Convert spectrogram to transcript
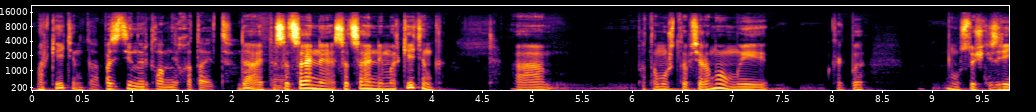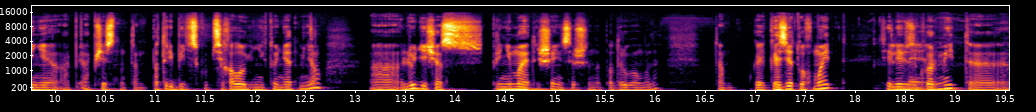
маркетинг. Да, позитивной рекламы не хватает. Да, это да. Социальный, социальный маркетинг, а, потому что все равно мы как бы, ну, с точки зрения общественного, там, потребительскую психологию никто не отменял, а люди сейчас принимают решения совершенно по-другому, да? Там газету «Ухмайт» телевизор yeah. кормит, э,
